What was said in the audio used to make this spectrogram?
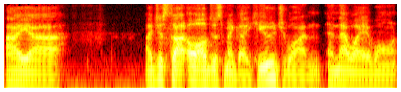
I uh I just thought, oh, I'll just make a huge one and that way I won't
